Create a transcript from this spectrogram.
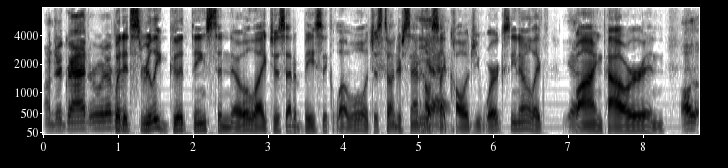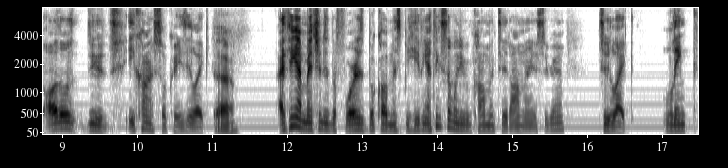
undergrad or whatever. But it's really good things to know, like just at a basic level, just to understand how psychology works. You know, like yeah, buying power and all all those dude, econ is so crazy. Like uh, I think I mentioned it before. His book called Misbehaving. I think someone even commented on my Instagram to like link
